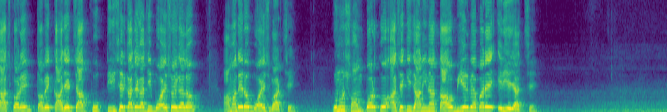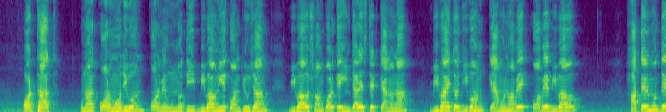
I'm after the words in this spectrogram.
কাজ করে, তবে কাজের চাপ খুব। তিরিশের কাছাকাছি বয়স হয়ে গেল। আমাদেরও বয়স বাড়ছে। কোনো সম্পর্ক আছে কি জানি না, তাও বিয়ের ব্যাপারে এড়িয়ে যাচ্ছে। অর্থাৎ ওনার কর্মজীবন, কর্মে উন্নতি, বিবাহ নিয়ে কনফিউশন বিবাহ সম্পর্কে ইন্টারেস্টেড কেন না, বিবাহিত জীবন কেমন হবে, কবে বিবাহ? হাতের মধ্যে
